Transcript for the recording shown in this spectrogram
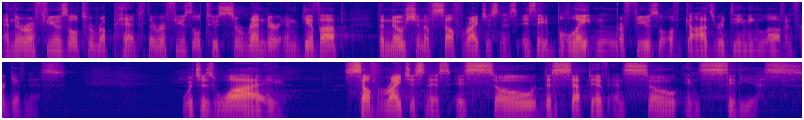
And the refusal to repent, the refusal to surrender and give up the notion of self righteousness is a blatant refusal of God's redeeming love and forgiveness, which is why self righteousness is so deceptive and so insidious.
